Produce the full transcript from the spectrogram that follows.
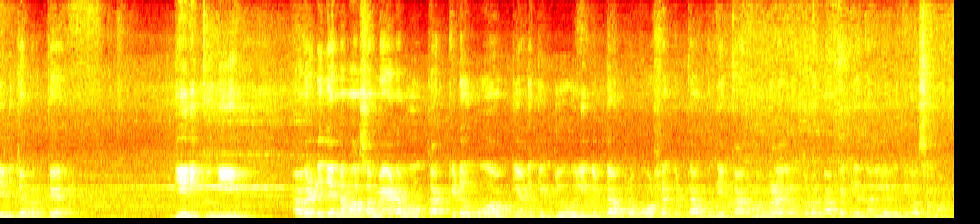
ജനിച്ചവർക്ക് ജനിക്കുകയും അവരുടെ ജന്മമാസം മേടമോ കർക്കിടകമോ ആവുകയാണെങ്കിൽ ജോലി കിട്ടാം പ്രമോഷൻ കിട്ടാം പുതിയ കർമ്മങ്ങളെല്ലാം തുടങ്ങാൻ പറ്റിയ നല്ലൊരു ദിവസമാണ്.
